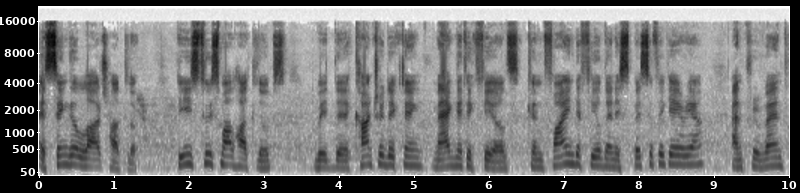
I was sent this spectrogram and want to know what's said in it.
a single large hot loop. These two small hot loops with the contradicting magnetic fields confine the field in a specific area and prevent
